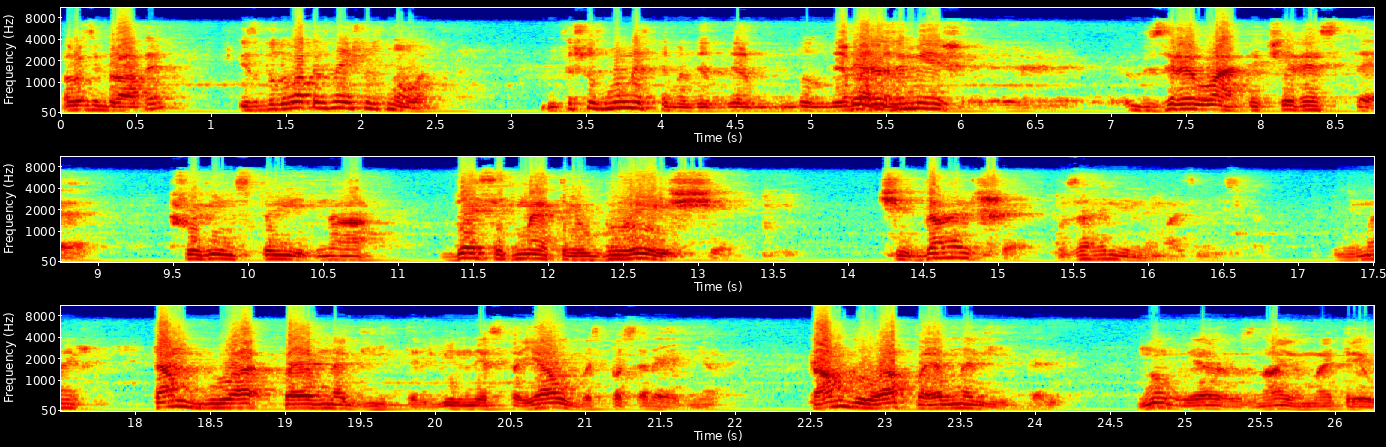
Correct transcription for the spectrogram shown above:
розібрати і збудувати з неї щось нове. Ну це щось немислиме для, для, Ти розумієш, е, взривати через те, що він стоїть на 10 метрів ближче чи далі, взагалі нема змісту. Понімаєш? Там була певна віддаль, він не стояв безпосередньо. Там була певна віддаль. Ну, я знаю, метрів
